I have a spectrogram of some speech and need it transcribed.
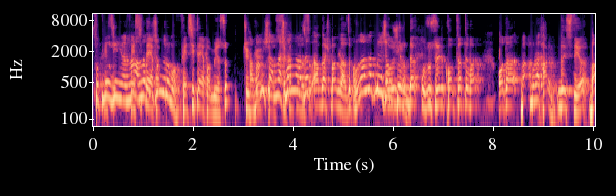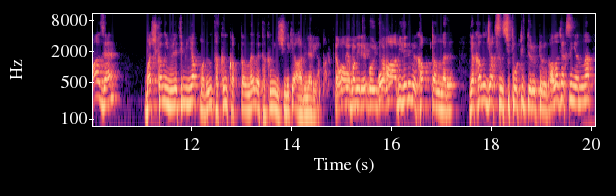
futbolcunun Fesi- yanına fesite anlatırsın yapam- durumu. Fesite yapamıyorsun. Çünkü Tamam işte anlaşman sıkıntılısın, lazım. Anlaşman lazım. Onu anlatmaya çalışıyorum. Oyuncunun da uzun süreli kontratı var. O da Bak Murat'cığım. hakkını istiyor. Bazen başkanın yönetimin yapmadığını takım kaptanları ve takımın içindeki abiler yapar. Ya o abileri, o var. abileri ve kaptanları yakalayacaksın sportif direktörü alacaksın yanına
